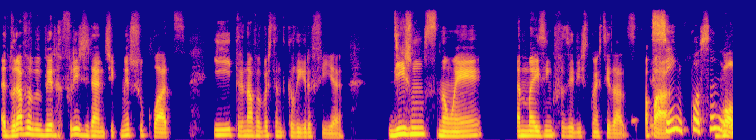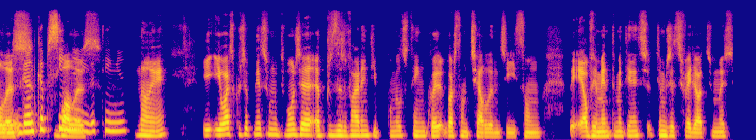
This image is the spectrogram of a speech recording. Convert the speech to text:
adorava beber refrigerantes e comer chocolate e treinava bastante caligrafia. Diz-me se não é amazing fazer isto com esta idade. Opa, Sim, poça, bolas, grande cabecinha bolas. ainda tinha. não é? E eu acho que os japoneses são muito bons a, a preservarem, tipo, como eles têm, gostam de challenge e são, é, obviamente também esses- temos esses velhotes, mas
